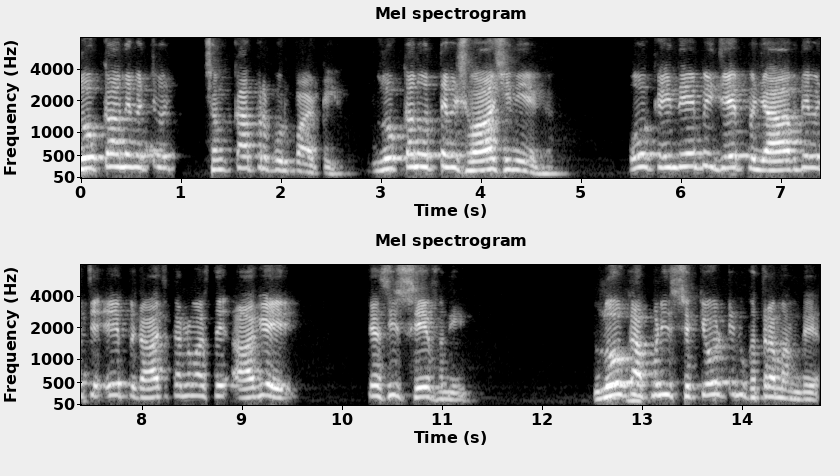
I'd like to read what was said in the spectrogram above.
ਲੋਕਾਂ ਦੇ ਵਿੱਚ ਸ਼ੰਕਾ ਭਰਪੂਰ ਪਾਰਟੀ। ਲੋਕਾਂ ਨੂੰ ਉੱਤੇ ਵਿਸ਼ਵਾਸ ਹੀ ਨਹੀਂ ਹੈਗਾ। ਉਹ ਕਹਿੰਦੇ ਵੀ ਜੇ ਪੰਜਾਬ ਦੇ ਵਿੱਚ ਇਹ ਰਾਜ ਕਰਨ ਵਾਸਤੇ ਆ ਗਏ ਤੇ ਅਸੀਂ ਸੇਫ ਨਹੀਂ। ਲੋਕ ਆਪਣੀ ਸਿਕਿਉਰਿਟੀ ਨੂੰ ਖਤਰਾ ਮੰਨਦੇ ਆ।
